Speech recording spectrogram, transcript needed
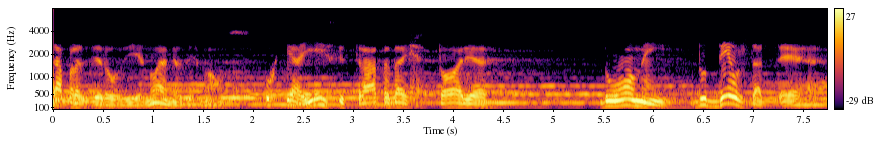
Dá prazer ouvir, não é, meus irmãos? Porque aí se trata da história do homem, do Deus da terra,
